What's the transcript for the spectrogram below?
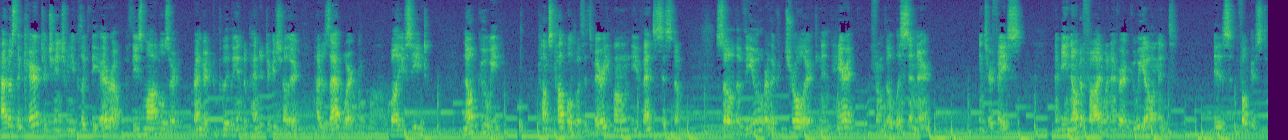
How does the character change when you click the arrow? If these models are rendered completely independent of each other, how does that work? Well, you see, no GUI comes coupled with its very own event system. So the view or the controller can inherit from the listener interface and be notified whenever a GUI element is focused.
